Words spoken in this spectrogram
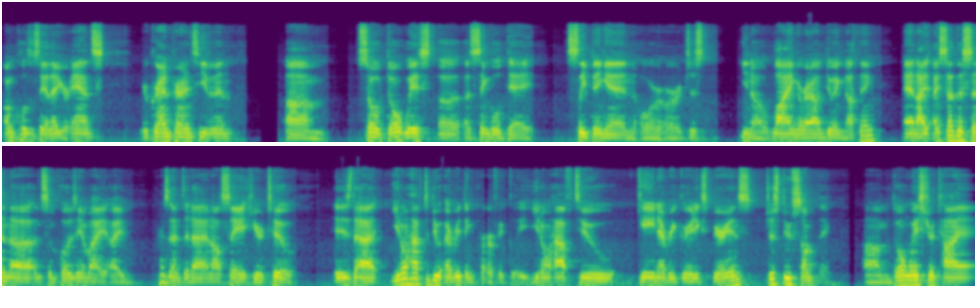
uncles will say that, your aunts, your grandparents even um, so don't waste a, a, single day sleeping in or, or just, you know, lying around doing nothing. And I, I said this in a, a symposium I, I presented at, and I'll say it here too, is that you don't have to do everything perfectly. You don't have to gain every great experience. Just do something. Um, don't waste your time.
